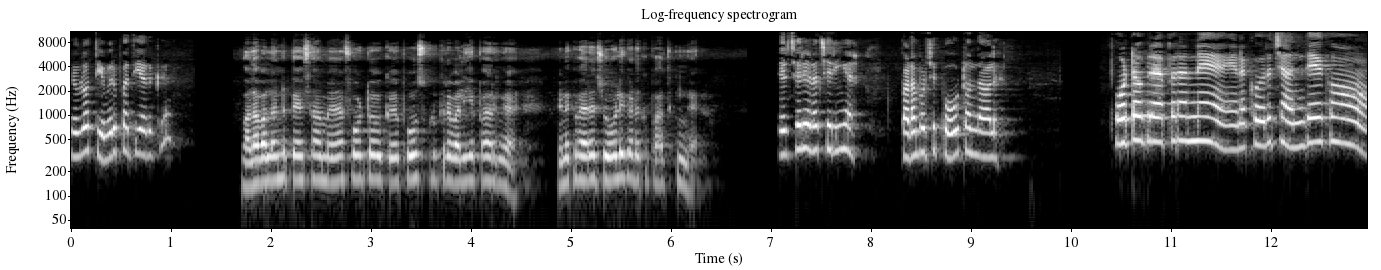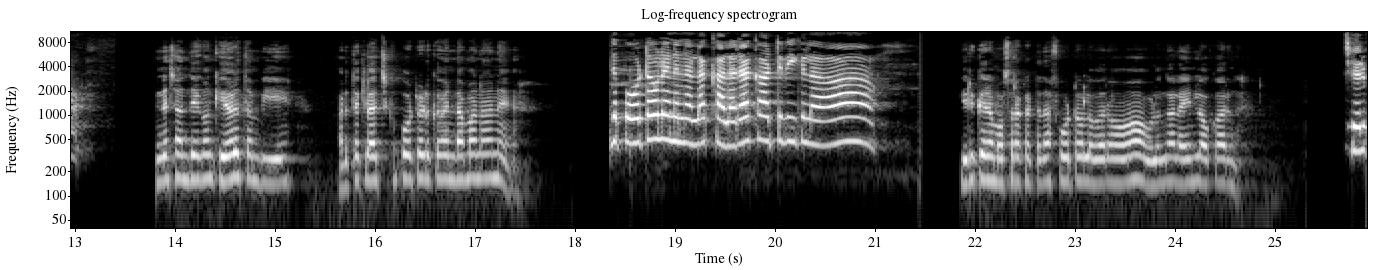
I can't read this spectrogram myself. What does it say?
எவ்வளோ திமிரு பத்தியா இருக்கு வளவலன்னு பேசாமல் ஃபோட்டோவுக்கு போஸ் கொடுக்குற வழியை பாருங்க. எனக்கு வேற ஜோலி கிடக்கு பார்த்துக்குங்க சரி சரி எல்லாம் சரிங்க. படம் பிடிச்சி போட்டு வந்த ஆளு. போட்டோகிராஃபர் அண்ணே எனக்கு ஒரு சந்தேகம். என்ன சந்தேகம்? கேளு தம்பி. அடுத்த கிளாஸுக்கு ஃபோட்டோ எடுக்க வேண்டாமா நான் இந்த போட்டோவில் என்ன நல்லா கலராக காட்டுவீங்களா இருக்கிற மொசரை கட்டு தான் ஃபோட்டோவில் வரும். ஒழுங்கா லைனில் உட்காருங்க. சரி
